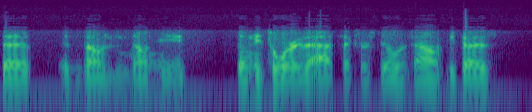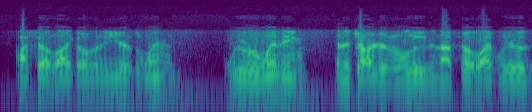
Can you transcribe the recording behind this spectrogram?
that don't don't need don't need to worry. The Aztecs are still in town because I felt like over the years when we were winning and the Chargers were losing, I felt like we were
